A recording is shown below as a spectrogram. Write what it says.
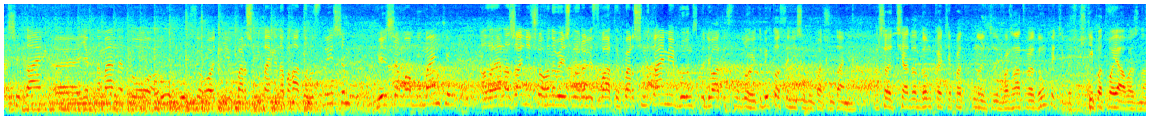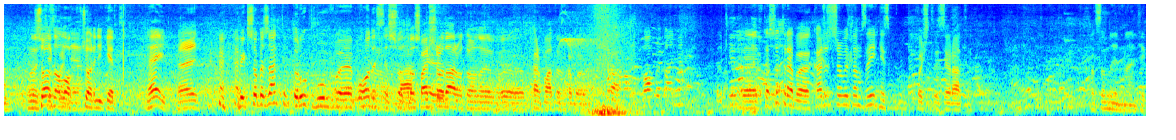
Перший тайм. Е, Як на мене, то рух був сьогодні в першому таймі набагато гострішим, більше мав моментів, але, на жаль, нічого не вийшло реалізувати в першому таймі. Будемо сподіватися на другий. Тобі хто сильніше був в першому таймі? А що, чата думка, типа, ну, важна твоя думка, типа, чи що? Типа твоя важна. Ну, що типа, за лох ні. в чорній кепці? Гей! Ей, Якщо без жартів, то рух був е, погодився, що а, трошки. перший удар, то вони в Карпати зробили. Два питання. Е, Та що треба? Кажуть, що ви там за їхні хочете зіграти. Пацани, знаєте,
